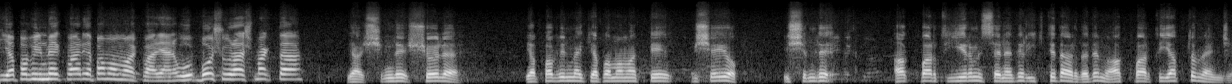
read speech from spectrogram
yapabilmek var yapamamak var. Yani boş uğraşmak da Ya şimdi şöyle yapabilmek yapamamak diye bir şey yok. E Şimdi AK Parti 20 senedir iktidarda değil mi? AK Parti yaptı bence.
